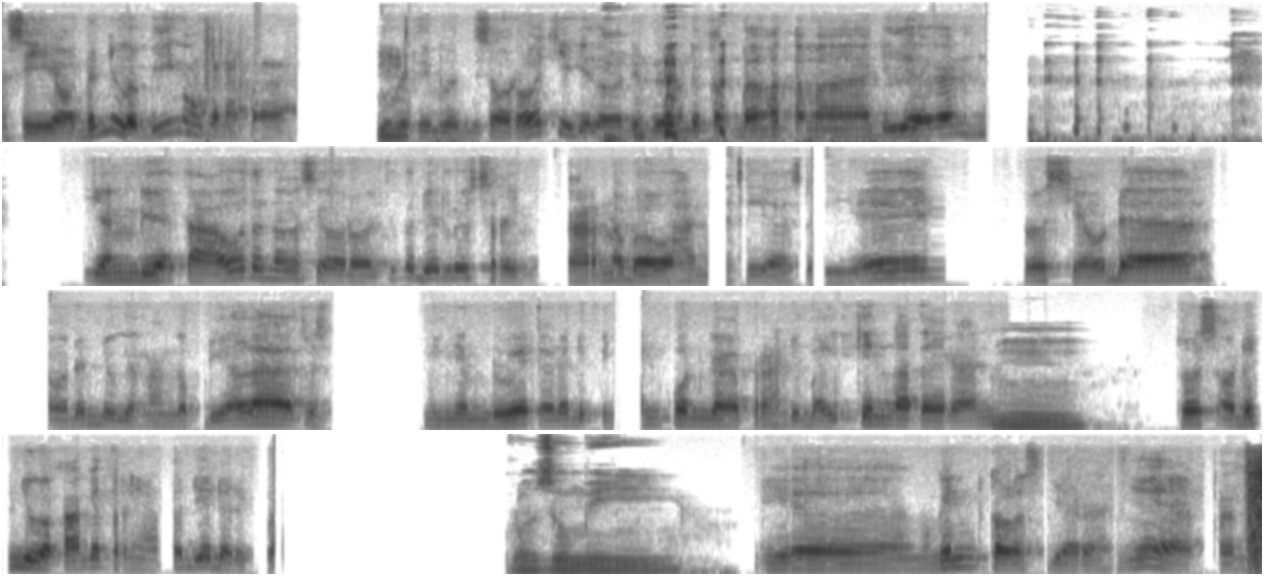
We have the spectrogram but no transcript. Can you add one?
nah si Oden juga bingung kenapa Hmm. tiba-tiba bisa Orochi gitu dibilang dekat banget sama dia kan yang dia tahu tentang si Orochi itu dia dulu sering karena bawahannya si Yasuie terus ya udah Oden juga nganggap dia lah terus minjem duit ya udah dipinjemin pun gak pernah dibalikin katanya kan Hmm. terus Oden juga kaget ternyata dia dari Rozumi. Iya, mungkin kalau sejarahnya ya karena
